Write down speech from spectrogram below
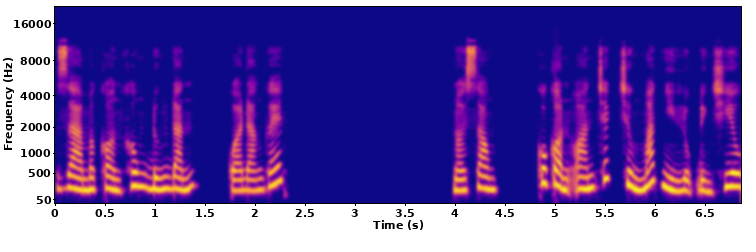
già mà còn không đứng đắn, quá đáng ghét. Nói xong, cô còn oán trách chừng mắt nhìn Lục Đình Chiêu,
